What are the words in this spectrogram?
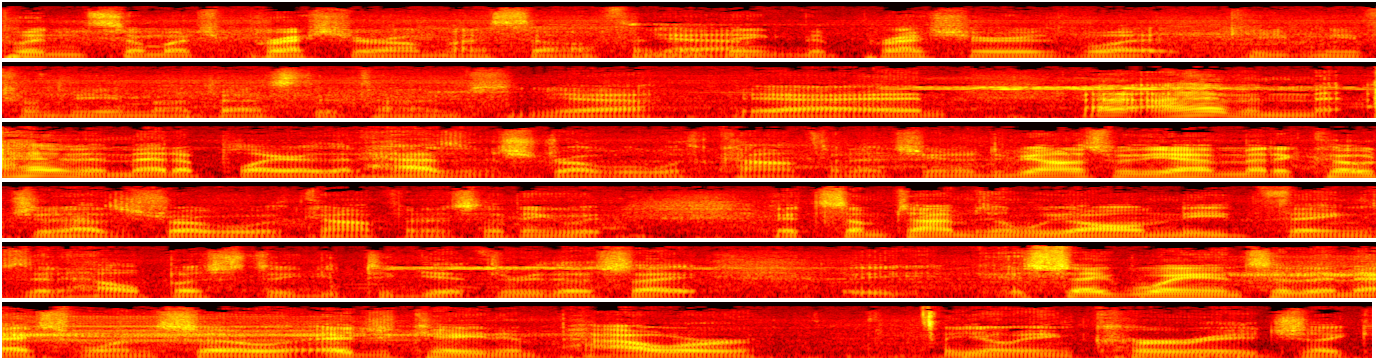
putting so much pressure on myself, and Yeah. I think the pressure is what keep me from being my best at times. Yeah, yeah, and I, haven't met- I haven't met a player that hasn't struggled with confidence. You know, to be honest with you, I haven't met a coach that hasn't struggled with confidence. I think it's sometimes, and we all need things that help us to get, to get through this. I, eh, segue into the next one. So, educate, empower. You know, encourage. Like,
